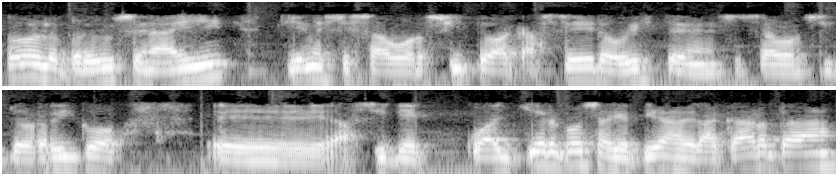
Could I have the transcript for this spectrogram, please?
todo lo producen ahí, tiene ese saborcito a casero, ¿viste? Ese saborcito rico, eh, así que cualquier cosa que pidas de la carta,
